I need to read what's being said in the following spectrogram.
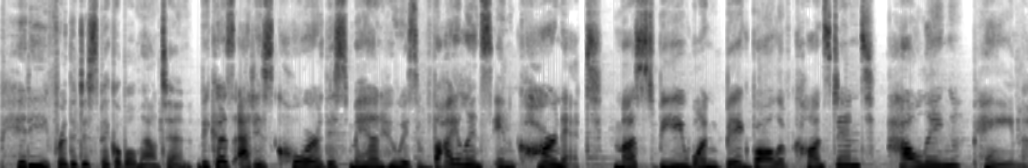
pity for the despicable mountain, because at his core, this man who is violence incarnate must be one big ball of constant, howling pain.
